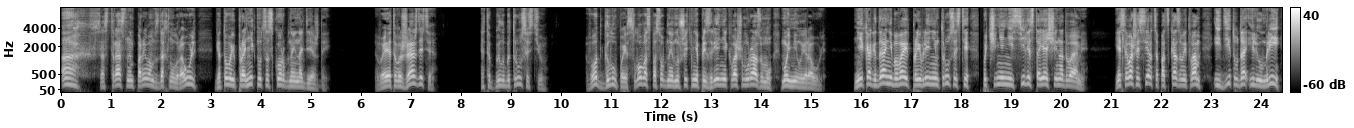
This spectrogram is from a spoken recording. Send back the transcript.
Ах, со страстным порывом вздохнул Рауль, готовый проникнуться скорбной надеждой. Вы этого жаждете? Это было бы трусостью. Вот глупое слово, способное внушить мне презрение к вашему разуму, мой милый Рауль. Никогда не бывает проявлением трусости подчинение силе, стоящей над вами. Если ваше сердце подсказывает вам «иди туда или умри»,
